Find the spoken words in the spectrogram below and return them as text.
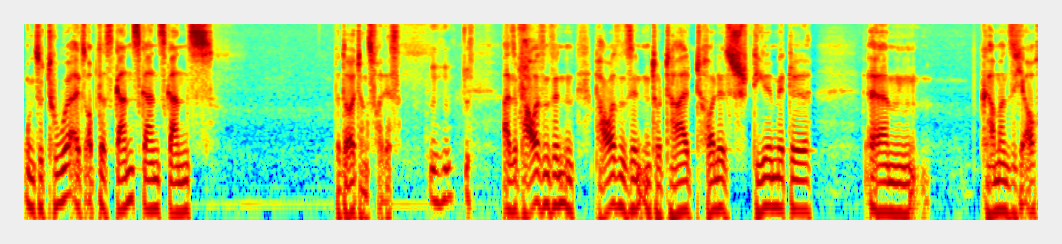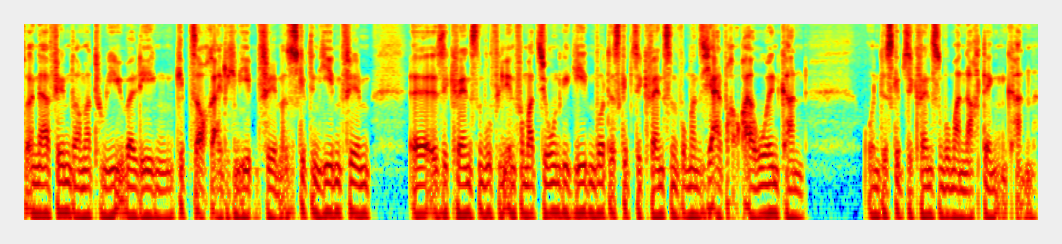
und so tue, als ob das ganz, ganz, ganz bedeutungsvoll ist. Mhm. Also Pausen sind, Pausen sind ein total tolles Stilmittel. Ähm, kann man sich auch in der Filmdramaturgie überlegen. Gibt es auch eigentlich in jedem Film. Also es gibt in jedem Film äh, Sequenzen, wo viel Information gegeben wird. Es gibt Sequenzen, wo man sich einfach auch erholen kann. Und es gibt Sequenzen, wo man nachdenken kann.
